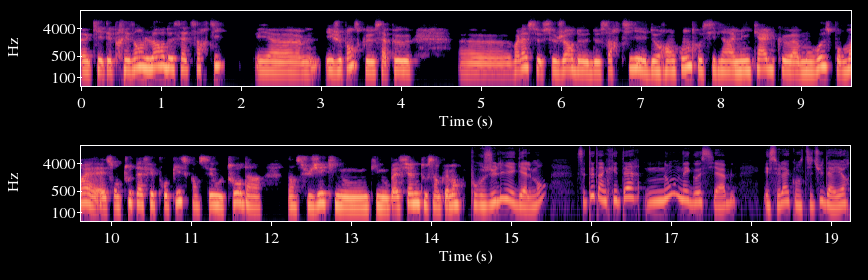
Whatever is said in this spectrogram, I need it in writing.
euh, qui étaient présentes lors de cette sortie. Euh, et je pense que ça peut euh, voilà, ce, genre de, sorties et de rencontres, aussi bien amicales que amoureuses, pour moi, elles, sont tout à fait propices quand c'est autour d'un sujet qui nous, qui nous passionne tout simplement. Pour Julie également, c'était un critère non négociable, et cela constitue d'ailleurs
